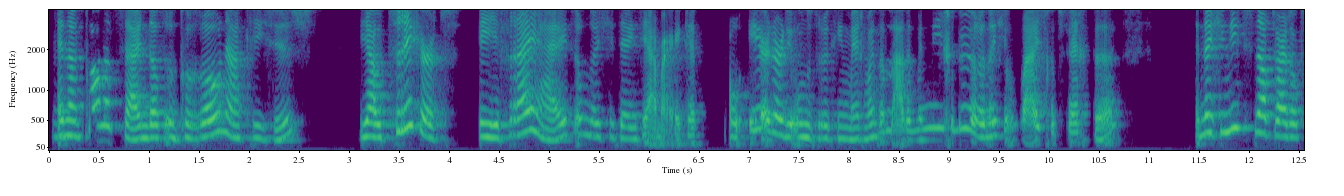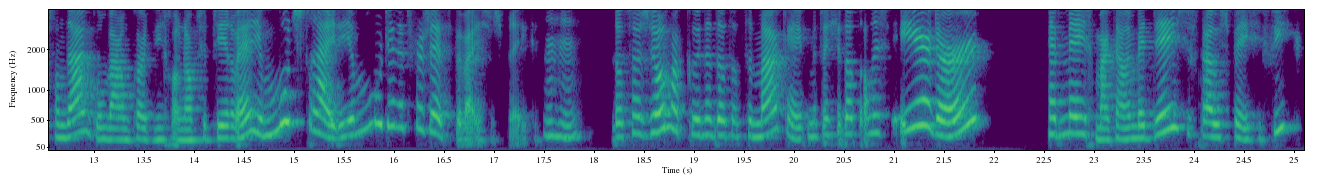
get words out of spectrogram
En dan kan het zijn dat een coronacrisis jou triggert in je vrijheid, omdat je denkt, ja, maar ik heb al eerder die onderdrukking meegemaakt, dat laat ik me niet gebeuren. Dat je onwijs gaat vechten. En dat je niet snapt waar dat vandaan komt. Waarom kan je het niet gewoon accepteren? Hè? Je moet strijden, je moet in het verzet, bij wijze van spreken. Mhm. Dat zou zomaar kunnen dat dat te maken heeft met dat je dat al eens eerder hebt meegemaakt. Nou, en bij deze vrouw specifiek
